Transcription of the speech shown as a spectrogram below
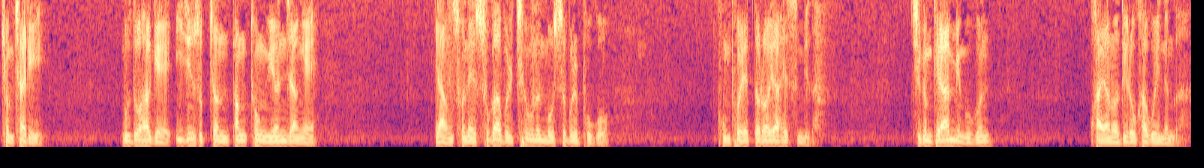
경찰이 무도하게 이진숙 전 방통위원장의 양손에 수갑을 채우는 모습을 보고 공포에 떨어야 했습니다. 지금 대한민국은 과연 어디로 가고 있는가?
